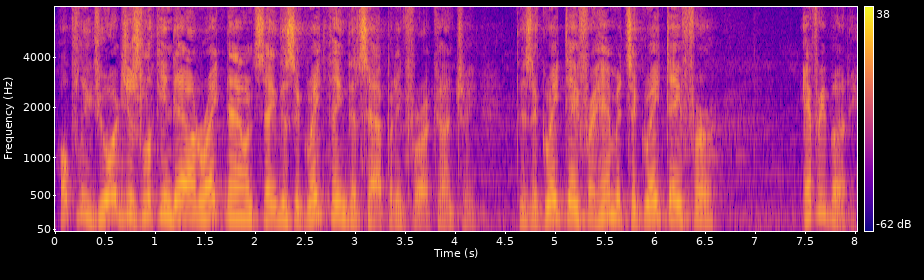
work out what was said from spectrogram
Hopefully, George is looking down right now and saying, There's a great thing that's happening for our country. There's a great day for him. It's a great day for everybody.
